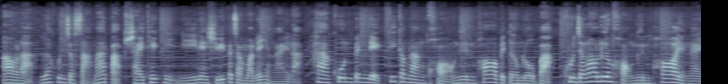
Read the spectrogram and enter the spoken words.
เอาล่ะ แล้วคุณจะสามารถปรับใช้เทคนิคนี้ในชีวิตประจำวันได้อย่างไรล่ะ หากคุณเป็นเด็กที่กำลังขอเงินพ่อไปเติมโลบัก คุณจะเล่าเรื่องของเงินพ่ออย่างไง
